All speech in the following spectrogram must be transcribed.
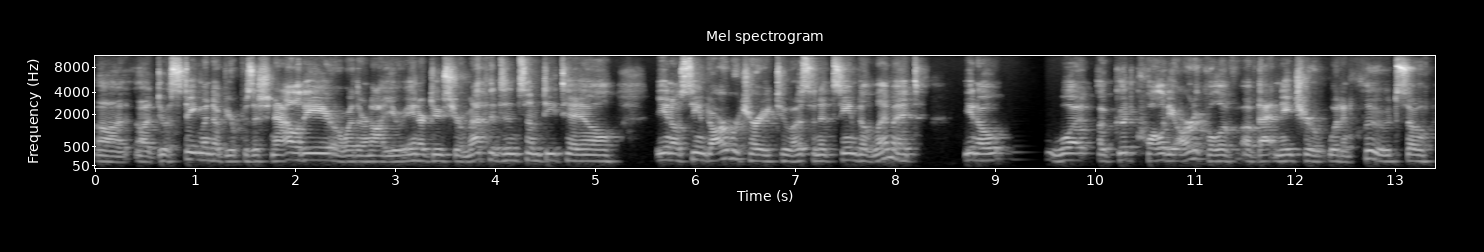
uh, uh, do a statement of your positionality or whether or not you introduce your methods in some detail, you know, seemed arbitrary to us, and it seemed to limit, you know, what a good quality article of, of that nature would include. So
